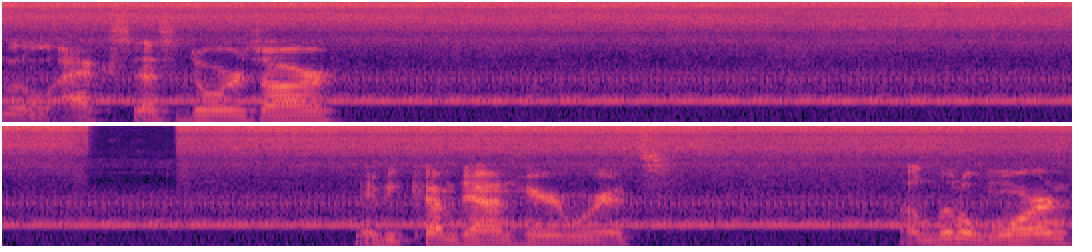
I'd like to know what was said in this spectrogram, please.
little access doors are. Maybe come down here where it's a little worn.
